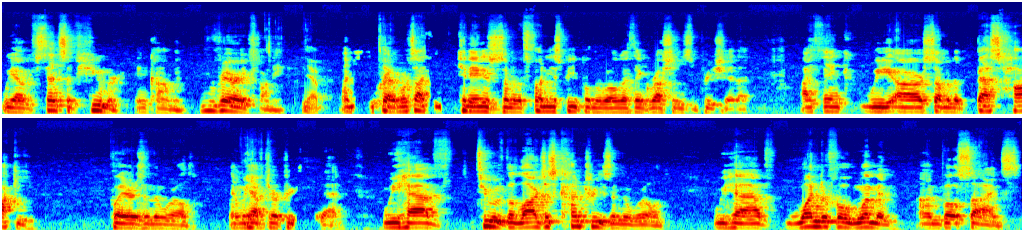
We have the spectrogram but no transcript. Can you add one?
we have a sense of humor in common. Very funny. Yep. I mean, incredible. I think Canadians are some of the funniest people in the world. I think Russians appreciate that. I think we are some of the best hockey players in the world, and we have to appreciate that. We have two of the largest countries in the world. We have wonderful women on both sides.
